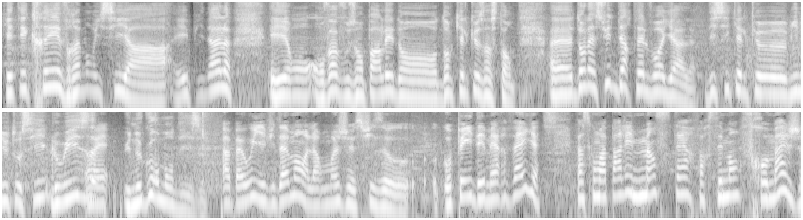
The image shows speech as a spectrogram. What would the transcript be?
qui a été créée vraiment ici à Épinal et on, on va vous en parler dans, dans quelques instants. Euh, dans la suite d'RTL Voyal, d'ici quelques minutes aussi, Louise, Ouais. une gourmandise. Ah bah oui, évidemment. Alors moi, je suis au, au pays des merveilles parce qu'on m'a parlé Minster, forcément fromage.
